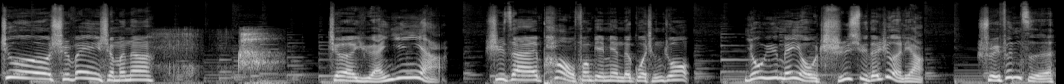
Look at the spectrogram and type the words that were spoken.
这是为什么呢？这原因呀，是在泡方便面的过程中，由于没有持续的热量。水分子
